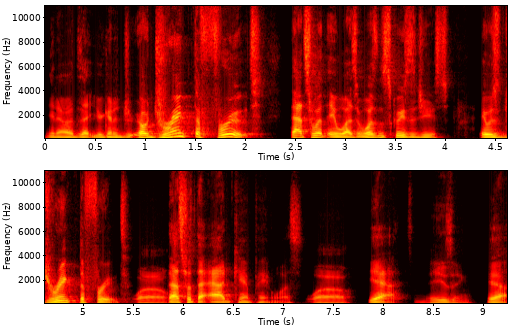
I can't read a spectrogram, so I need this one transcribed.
You know, that you're going to oh drink the fruit. That's what it was. It wasn't squeeze the juice. It was drink the fruit. wow. That's what the ad campaign was. wow. Yeah, It's amazing. yeah.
